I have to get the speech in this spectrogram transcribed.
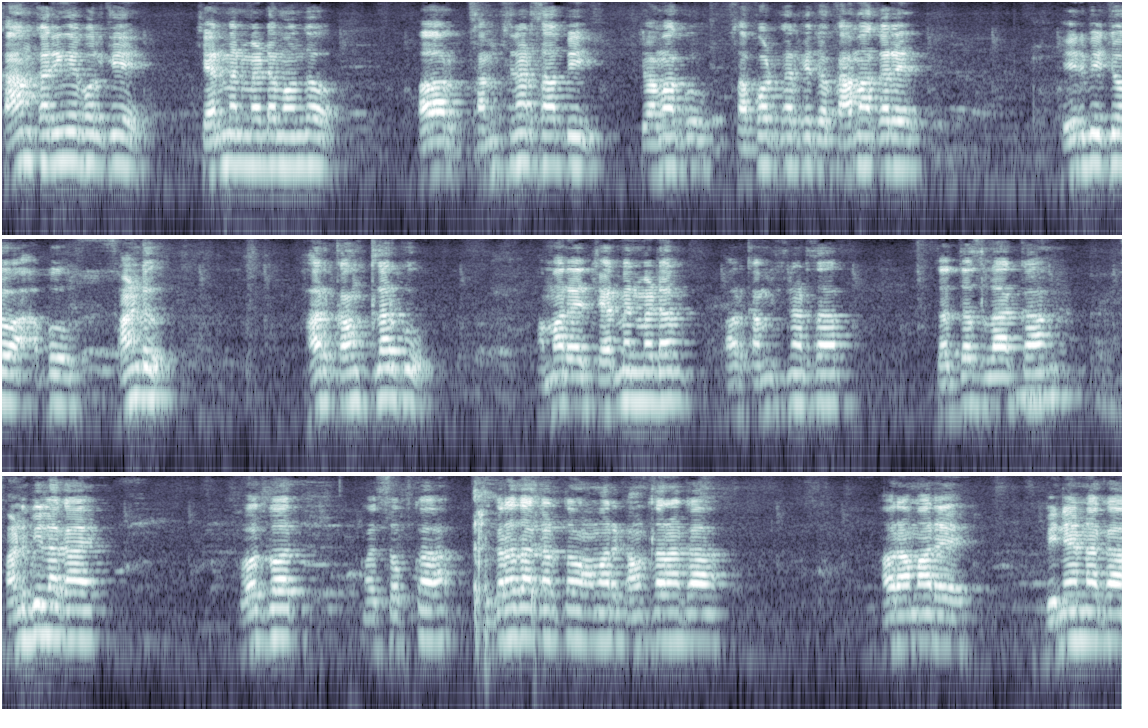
काम करेंगे बोल के चेयरमैन मैडम होंदो और कमिश्नर साहब भी जो हमको सपोर्ट करके जो कामा करे, फिर भी जो अब फंड हर काउंसलर को, हमारे चेयरमैन मैडम और कमिश्नर साहब दस दस लाख का फंड भी लगाए बहुत बहुत मैं सबका शुक्र अदा करता हूँ हमारे काउंसलर का और हमारे विनय अन्ना का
